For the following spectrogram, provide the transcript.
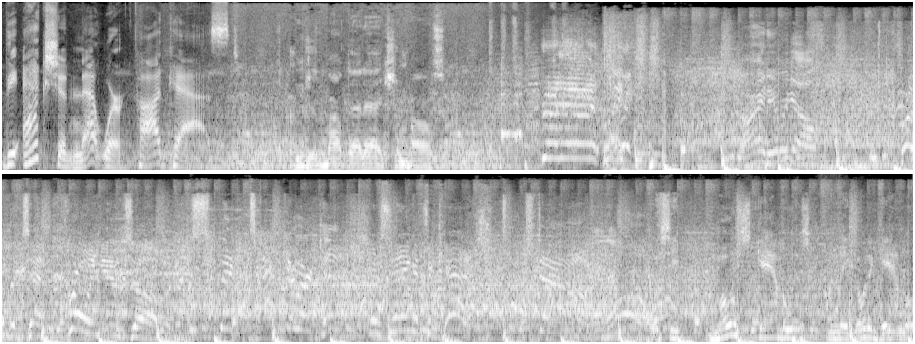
The Action Network podcast. I'm just about that action, boss. Ready? All right, here we go. From the 10, throwing end zone. Spectacular catch. They're saying it's a catch. Touchdown. You see, most gamblers, when they go to gamble,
